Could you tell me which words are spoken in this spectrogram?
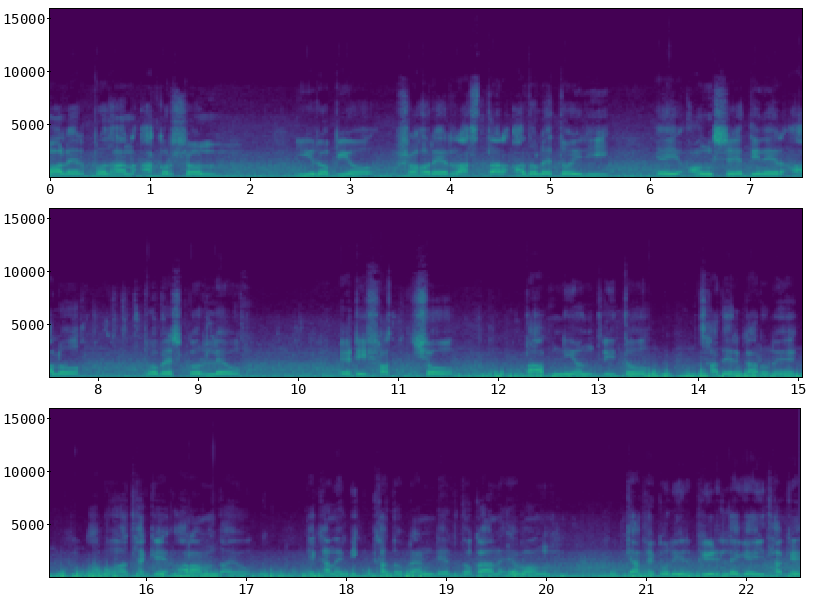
মলের প্রধান আকর্ষণ ইউরোপীয় শহরের রাস্তার আদলে তৈরি এই অংশে দিনের আলো প্রবেশ করলেও এটি স্বচ্ছ, তাপ নিয়ন্ত্রিত ছাদের কারণে আবহাওয়া থাকে আরামদায়ক। এখানে বিখ্যাত ব্র্যান্ডের দোকান এবং ক্যাফেগুলির ভিড় লেগেই থাকে।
